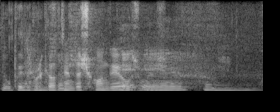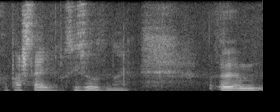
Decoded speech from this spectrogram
porque ele tenta escondê-los. É, mas... é um rapaz sério, sisudo, não é? Hum,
